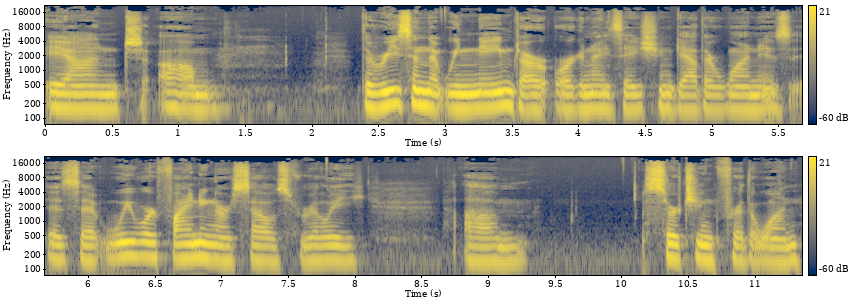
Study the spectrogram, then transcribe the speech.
And um, the reason that we named our organization Gather One is, is that we were finding ourselves really um, searching for the one.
